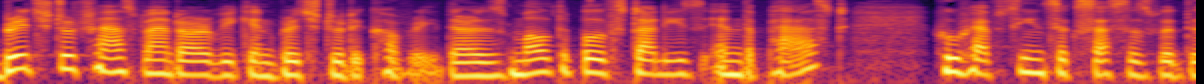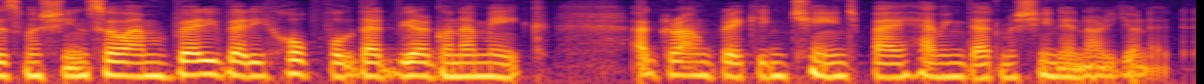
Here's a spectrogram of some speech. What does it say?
bridge to transplant or we can bridge to recovery. There's multiple studies in the past who have seen successes with this machine. So I'm very, very hopeful that we are going to make a groundbreaking change by having that machine in our unit.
